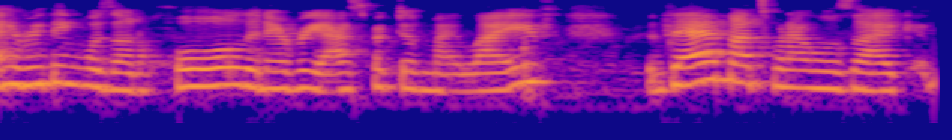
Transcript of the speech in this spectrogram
everything was on hold in every aspect of my life, then that's when I was like,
